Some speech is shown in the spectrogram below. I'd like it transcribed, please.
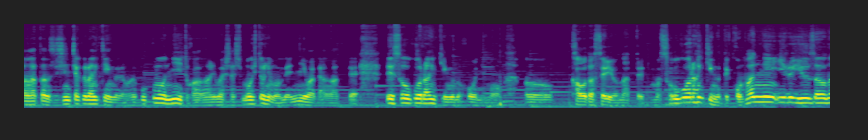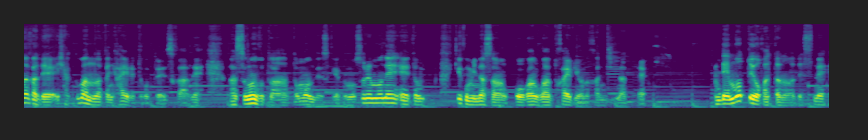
上がったんです新着ランキングでもね、僕も2位とか上がりましたし、もう一人もね、2位まで上がって、で、総合ランキングの方にも、うん、顔を出せるようになって、まあ、総合ランキングって5万人いるユーザーの中で100番の中に入るってことですからね、まあ、すごいことだなと思うんですけれども、それもね、えっ、ー、と、結構皆さん、こう、ガンガンと入るような感じになって、で、もっと良かったのはですね、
